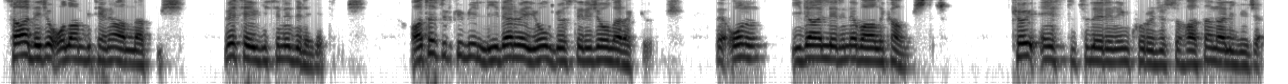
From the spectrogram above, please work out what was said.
Sadece olan biteni anlatmış ve sevgisini dile getirmiş. Atatürk'ü bir lider ve yol gösterici olarak görmüş ve onun ideallerine bağlı kalmıştır. Köy enstitülerinin kurucusu Hasan Ali Yücel.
